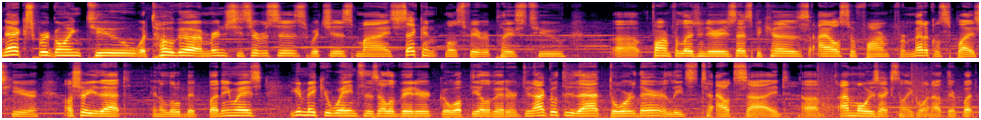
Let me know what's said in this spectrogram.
Next, we're going to Watoga Emergency Services, which is my second most favorite place to uh, farm for legendaries. That's because I also farm for medical supplies here. I'll show you that in a little bit. But anyways, you can make your way into this elevator, go up the elevator. Do not go through that door there. It leads to outside. Uh, I'm always accidentally going out there. But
